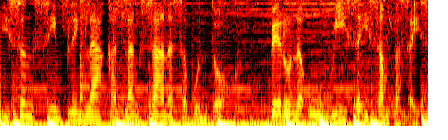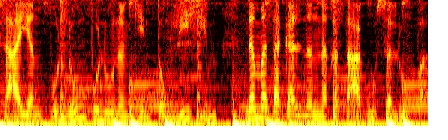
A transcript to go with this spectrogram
Isang simpleng lakad lang sana sa bundok, pero nauwi sa isang kasaysayang punong-puno ng gintong lihim na matagal nang nakatago sa lupa.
